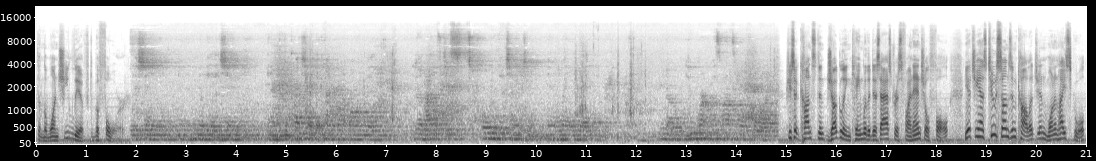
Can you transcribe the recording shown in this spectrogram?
than the one she lived before. The shame and humiliation and the depression that kind of went along with your life just totally changing in a way that, you know, you weren't responsible for. She said constant juggling came with a disastrous financial fall, yet she has two sons in college and one in high school.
